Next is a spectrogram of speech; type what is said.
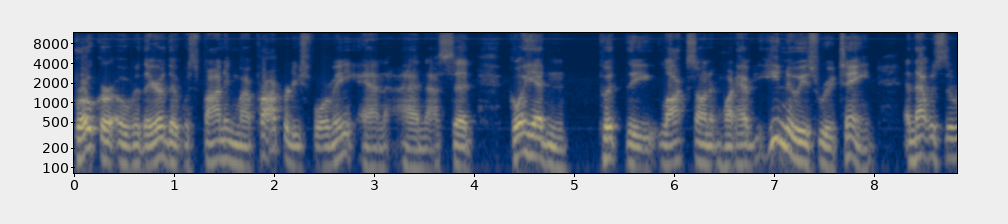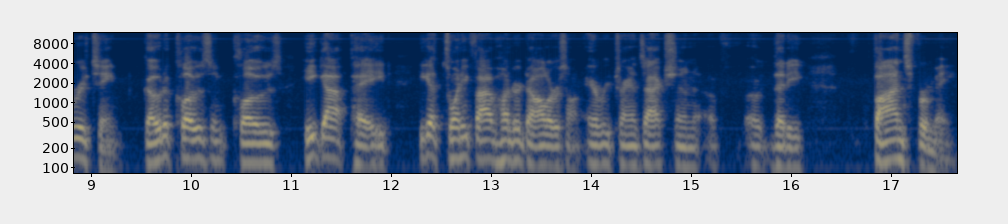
broker over there that was finding my properties for me. And, and I said, go ahead and put the locks on it and what have you. He knew his routine and that was the routine. Go to closing, close. He got paid. He got $2,500 on every transaction of, uh, that he finds for me.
